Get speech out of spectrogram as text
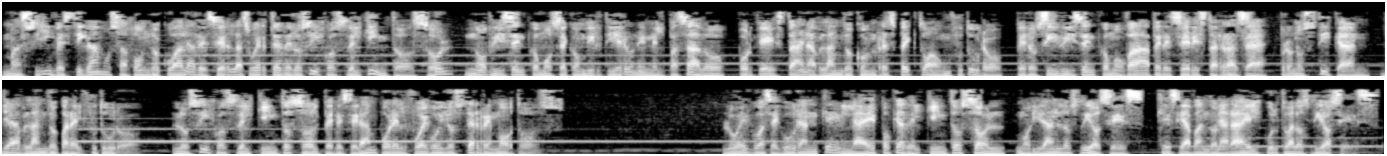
Mas si investigamos a fondo cuál ha de ser la suerte de los hijos del quinto sol, no dicen cómo se convirtieron en el pasado, porque están hablando con respecto a un futuro, pero sí dicen cómo va a perecer esta raza, pronostican, ya hablando para el futuro. Los hijos del quinto sol perecerán por el fuego y los terremotos. Luego aseguran que en la época del quinto sol, morirán los dioses, que se abandonará el culto a los dioses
